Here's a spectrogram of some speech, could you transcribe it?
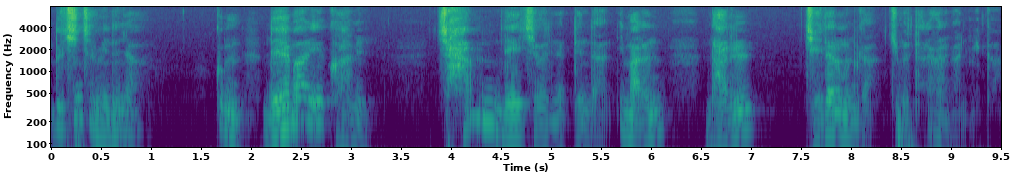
너 진짜 믿느냐? 그럼 내 말에 거하면 참내 죄가 된다. 이 말은 나를 제대로 뭔가 주변 따라가는 거 아닙니까?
